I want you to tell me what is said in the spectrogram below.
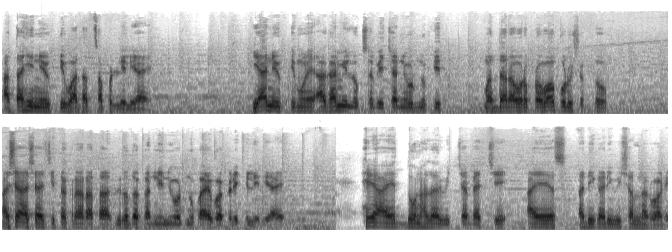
आता ही नियुक्ती वादात सापडलेली आहे. या नियुक्तीमुळे आगामी लोकसभेच्या निवडणुकीत मतदारावर प्रभाव पडू शकतो. अशा आशयाची तक्रार आता विरोधकांनी निवडणूक आयोगाकडे केलेली आहे. हे आहेत दोन हजार वीसच्या बॅचचे आय ए एस अधिकारी विशाल नरवाडे.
